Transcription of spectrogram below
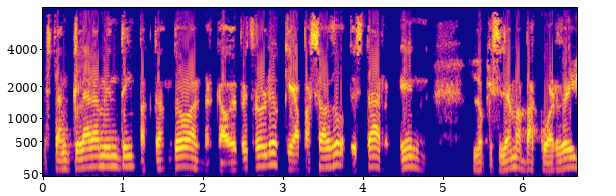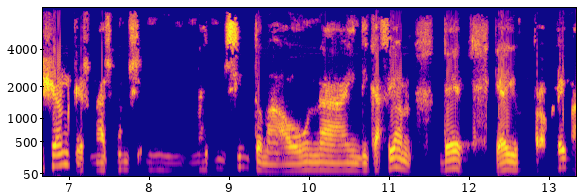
están claramente impactando al mercado de petróleo, que ha pasado de estar en lo que se llama backwardation, que es un, síntoma o una indicación de que hay un problema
